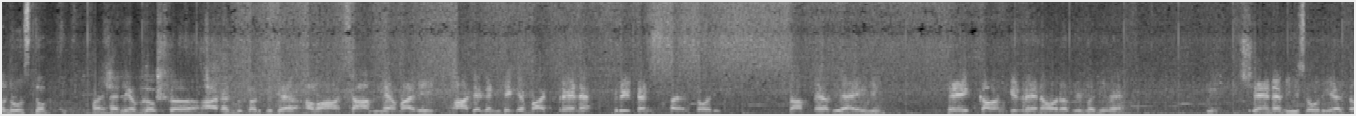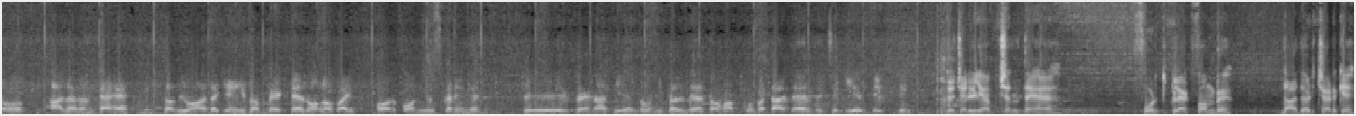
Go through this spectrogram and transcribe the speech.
तो दोस्तों फाइनली हम लोग आनंद उतर चुके हैं। अब शाम में हमारी आधे घंटे के बाद ट्रेन है रिटर्न सॉरी सामने अभी आएगी। छः इक्यावन की ट्रेन है और अभी बज रहे छः ने बीस हो रही है तो आधा घंटा है। तो अभी वहाँ तक यहीं पर हम बैठते हैं दोनों भाई और फ़ोन यूज़ करेंगे। ट्रेन आती है तो निकलते हैं तो हम आपको बताते हैं। तो चलिए, देखते तो चलिए, अब चलते हैं फोर्थ प्लेटफॉर्म पे, दादर चढ़ के।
